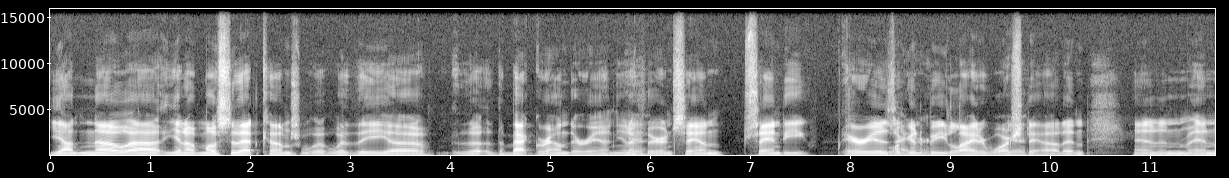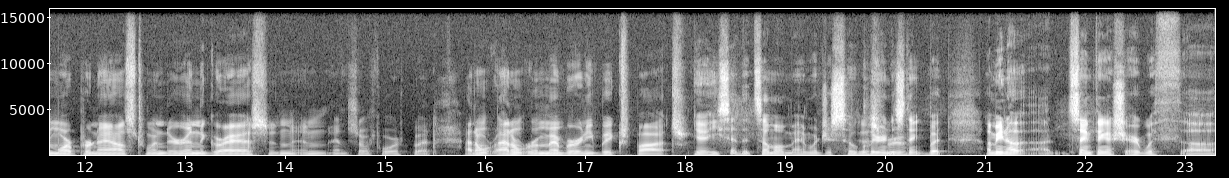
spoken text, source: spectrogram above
Yeah, no, uh, you know, most of that comes w- with the uh, the the background they're in. You know, Yeah. if they're in sand sandy areas, they're going to be lighter, washed out, and and and more pronounced when they're in the grass and, and, and so forth. But I don't I don't remember any big spots. Yeah, he said that some of them, man, were just so clear and distinct. But I mean, uh, uh, same thing I shared with uh,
